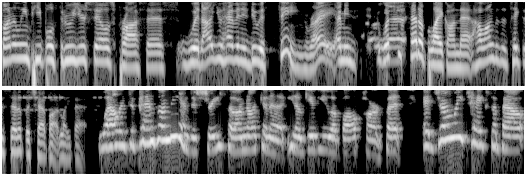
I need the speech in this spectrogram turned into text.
funneling people through your sales process without you having to do a thing, right? I mean, what's the setup like on that? How long does it take to set up a chatbot like that? Well, it depends on the industry, so I'm not gonna, you know, give you a ballpark, but it generally takes about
